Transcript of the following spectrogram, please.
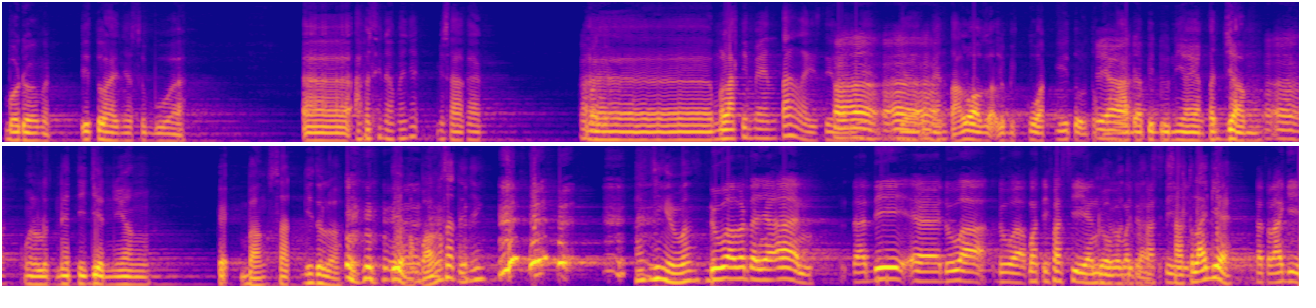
bodoh amat. Itu hanya sebuah eh apa sih namanya? Misalkan Eh melatih mental lah istilahnya. Ah, ah, biar ah. mental lu agak lebih kuat gitu untuk Iya. menghadapi dunia yang kejam. Heeh. menurut netizen yang kayak bangsat gitu loh. Iya emang bangsat anjing anjing emang. Dua pertanyaan. Tadi eh, dua dua motivasi kan? Dua motivasi. satu lagi ya? Satu lagi.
